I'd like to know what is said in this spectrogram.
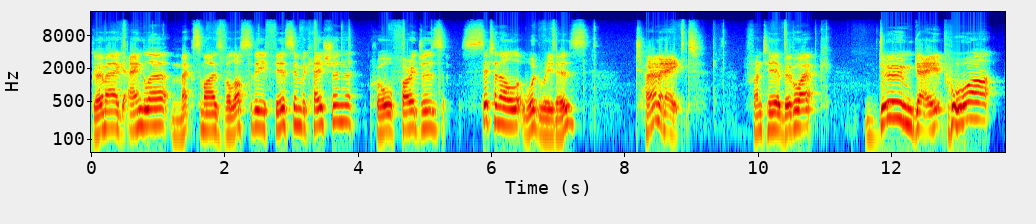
Gurmag Angler, Maximize Velocity, Fierce Invocation, Kraul Foragers, Sentinel Wood Readers, Terminate, Frontier Bivouac, Doomgape, what?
